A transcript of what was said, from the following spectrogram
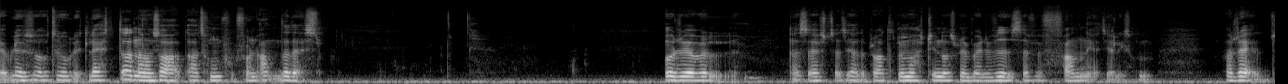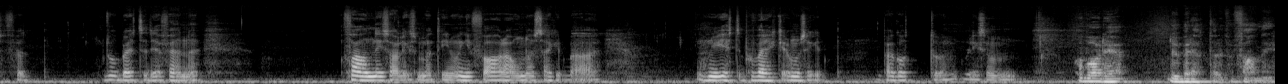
Jag blev så otroligt lättad när han sa att, att hon fortfarande andades. Och det var väl alltså efter att jag hade pratat med Martin då som jag började visa för Fanny att jag liksom var rädd. För att då berättade jag för henne. Fanny sa liksom att det är nog ingen fara. Hon har säkert bara... Hon är jättepåverkad. Hon har säkert bara gått och liksom... Vad var det du berättade för Fanny?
